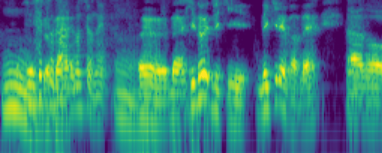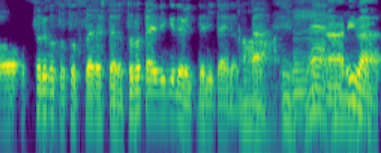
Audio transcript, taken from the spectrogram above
うん説がありますよね。うんうん。だからひどい時期、できればね、あの、それこそ卒さらしたら、そのタイミングでは行ってみたいなとか、ああ、いいですね。うんあるいは、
